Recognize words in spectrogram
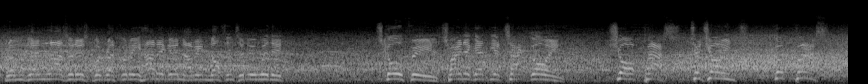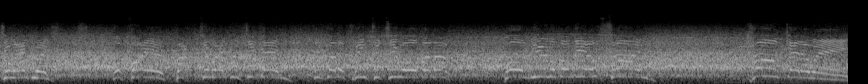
from Glenn Lazarus, but referee Harrigan having nothing to do with it. Schofield trying to get the attack going. Short pass to Joynt. Good pass to Edwards. Offiah back to Edwards again. He's got a 3 to 2 overlap. Paul Newlove on the outside. Can't get away.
